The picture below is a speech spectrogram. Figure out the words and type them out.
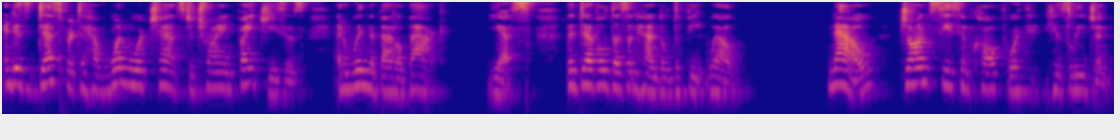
and is desperate to have one more chance to try and fight Jesus and win the battle back. Yes, the devil doesn't handle defeat well. Now, John sees him call forth his legion,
